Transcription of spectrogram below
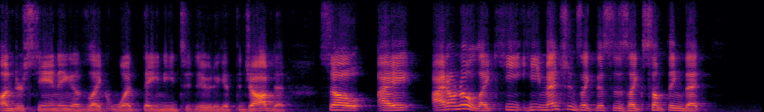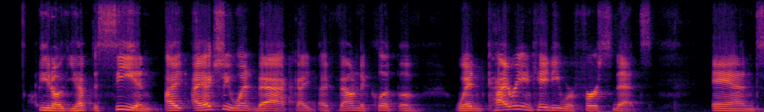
understanding of like what they need to do to get the job done. So I I don't know, like he he mentions like this is like something that you know you have to see, and I I actually went back, I I found a clip of when Kyrie and KD were first Nets, and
